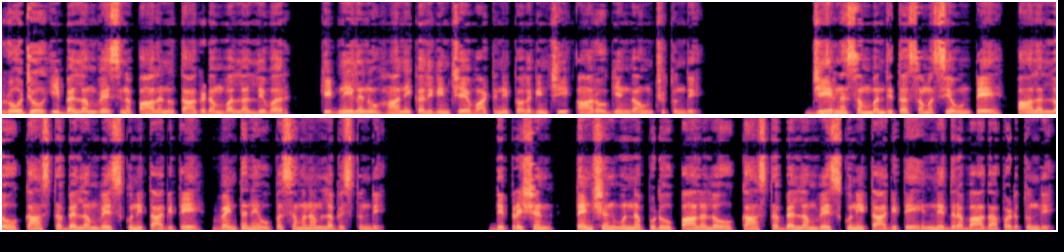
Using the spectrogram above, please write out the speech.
రోజూ ఈ బెల్లం వేసిన పాలను తాగడం వల్ల లివర్ కిడ్నీలను హాని కలిగించే వాటిని తొలగించి ఆరోగ్యంగా ఉంచుతుంది. జీర్ణ సంబంధిత సమస్య ఉంటే పాలల్లో కాస్త బెల్లం వేసుకుని తాగితే వెంటనే ఉపశమనం లభిస్తుంది. డిప్రెషన్ టెన్షన్ ఉన్నప్పుడు పాలలో కాస్త బెల్లం వేసుకుని తాగితే నిద్ర బాగా పడుతుంది.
